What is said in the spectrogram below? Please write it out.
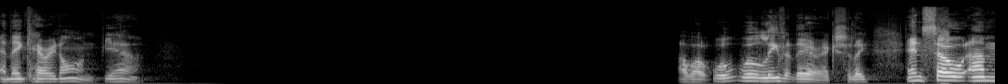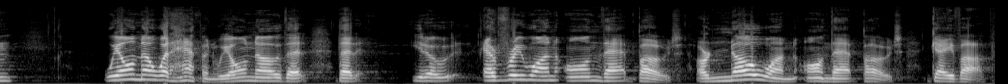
And they carried on, yeah. Oh, well, we'll, we'll leave it there, actually. And so um, we all know what happened. We all know that, that, you know, everyone on that boat, or no one on that boat, gave up.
